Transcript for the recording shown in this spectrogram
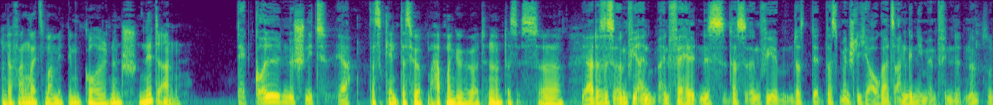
Und da fangen wir jetzt mal mit dem goldenen Schnitt an. Der goldene Schnitt, ja. Das kennt, das hört, hat man gehört. Ne? Das ist äh, Ja, das ist irgendwie ein, ein Verhältnis, das irgendwie das, das menschliche Auge als angenehm empfindet. Ne? So,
